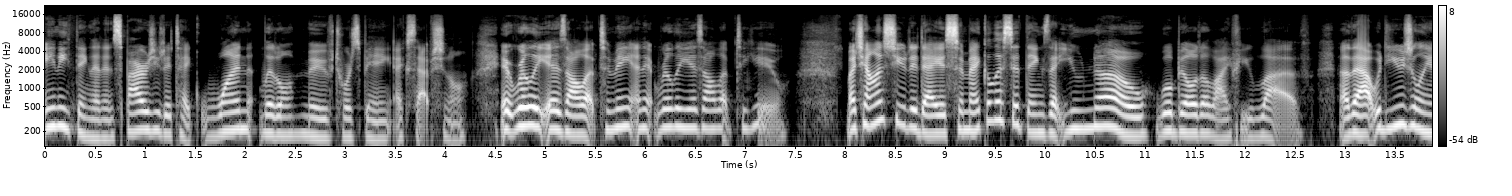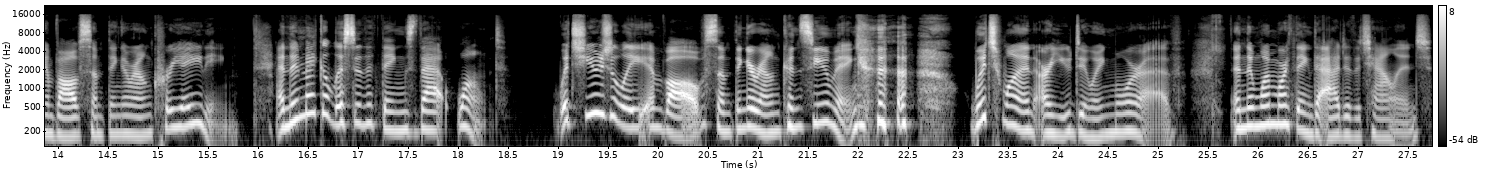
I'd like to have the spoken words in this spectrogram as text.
anything that inspires you to take one little move towards being exceptional. It really is all up to me and it really is all up to you. My challenge to you today is to make a list of things that you know will build a life you love. Now, that would usually involve something around creating. And then make a list of the things that won't, which usually involves something around consuming. which one are you doing more of? And then, one more thing to add to the challenge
